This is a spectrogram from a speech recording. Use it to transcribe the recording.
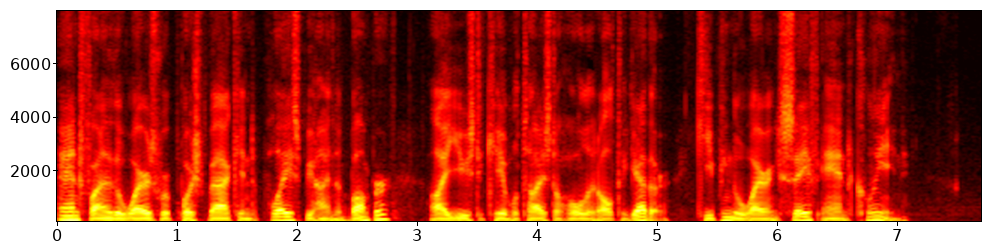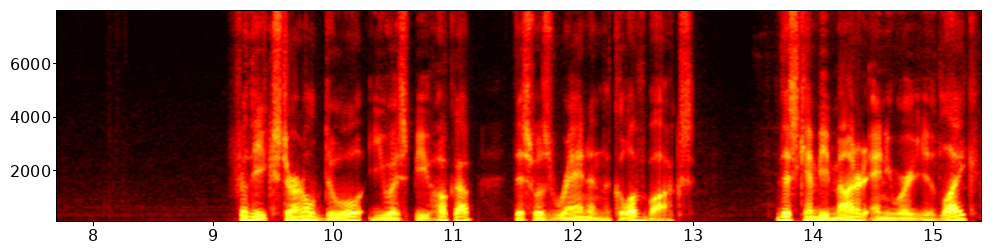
And finally the wires were pushed back into place behind the bumper. I used cable ties to hold it all together, keeping the wiring safe and clean. For the external dual USB hookup, this was ran in the glove box. This can be mounted anywhere you'd like.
